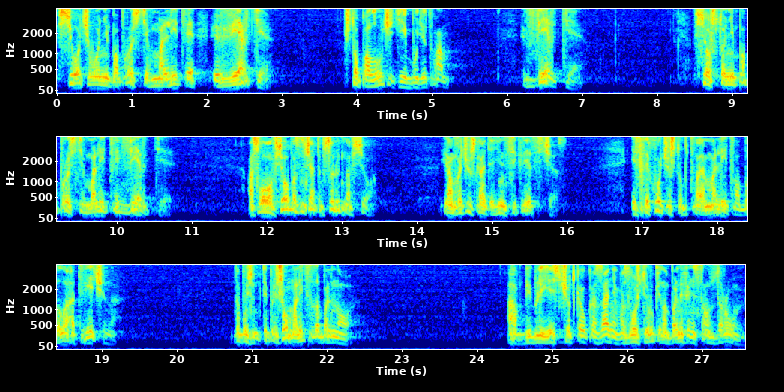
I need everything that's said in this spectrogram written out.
все, чего не попросите в молитве, верьте, что получите и будет вам. Верьте. Все, что не попросите в молитве, верьте. А слово «все» обозначает абсолютно все. Я вам хочу сказать один секрет сейчас. Если хочешь, чтобы твоя молитва была отвечена, допустим, ты пришел молиться за больного, а в Библии есть четкое указание, возложите руки на больных, они станут здоровыми.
